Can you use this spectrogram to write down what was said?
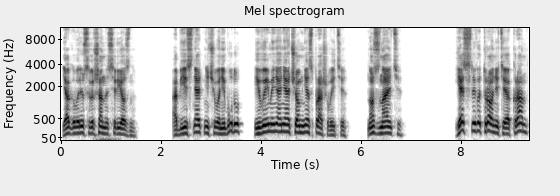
Я говорю совершенно серьезно. Объяснять ничего не буду, и вы меня ни о чем не спрашиваете. Но знайте, если вы тронете экран,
